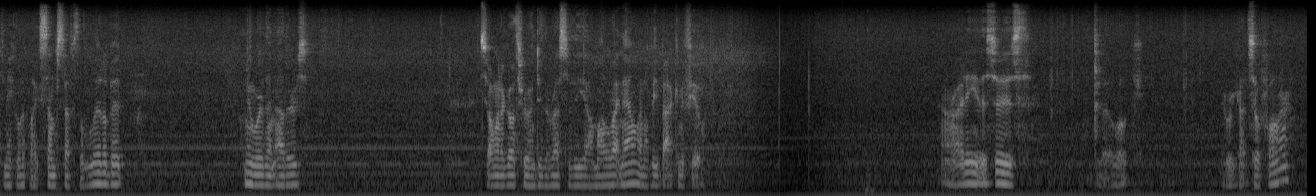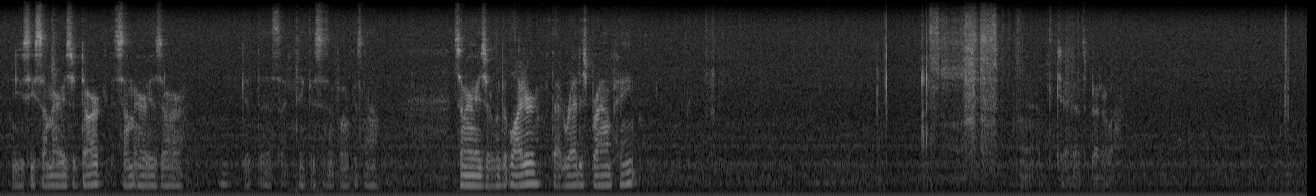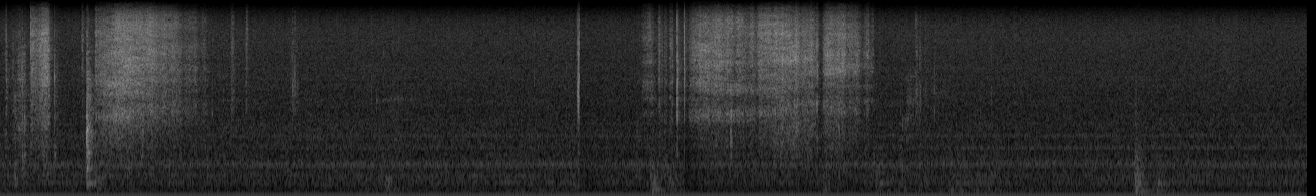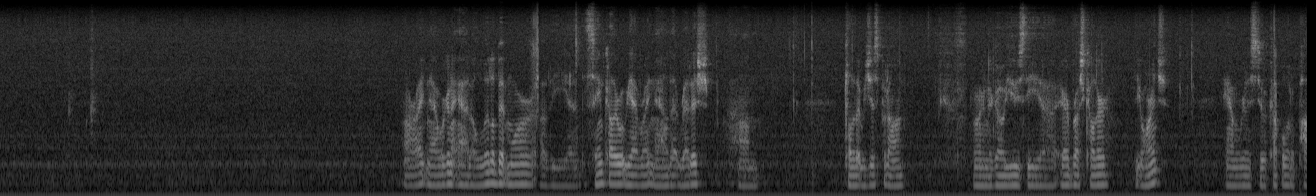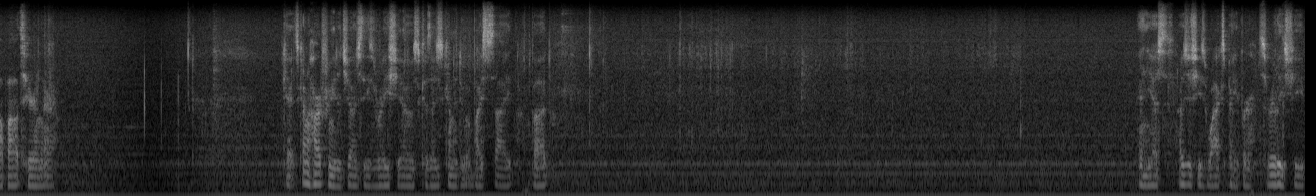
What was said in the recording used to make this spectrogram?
to make it look like some stuff's a little bit newer than others. So I'm going to go through and do the rest of the uh, model right now and I'll be back in a few. Alrighty, this is the look that we got so far. You can see some areas are dark, some areas are, get this, I think this is in focus now. Some areas are a little bit lighter, that reddish brown paint. Okay, that's better. Alright, now we're going to add a little bit more of the, uh, the same color what we have right now, that reddish um, color that we just put on. we're going to go use the uh, airbrush color, the orange, and we're going to just do a couple little pop outs here and there. Okay, it's kind of hard for me to judge these ratios because I just kind of do it by sight, but and yes I just use wax paper. It's really cheap.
